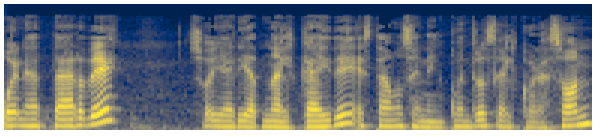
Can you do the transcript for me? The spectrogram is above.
Buena tarde, soy Ariadna Alcaide, estamos en Encuentros del Corazón.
